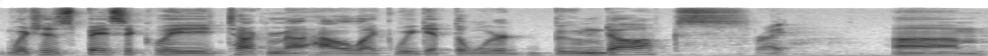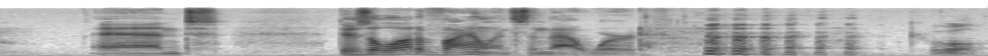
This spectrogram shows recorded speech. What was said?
which is basically talking about how like we get the word boondocks, Right. um, and there's a lot of violence in that word. Cool.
